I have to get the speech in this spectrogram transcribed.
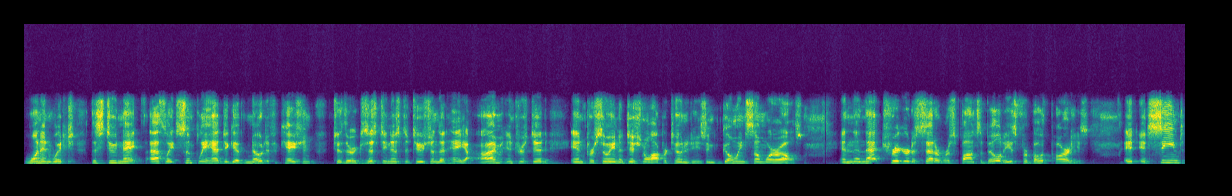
one in which the student athlete simply had to give notification to their existing institution that, hey, I'm interested in pursuing additional opportunities and going somewhere else. And then that triggered a set of responsibilities for both parties it, it seemed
